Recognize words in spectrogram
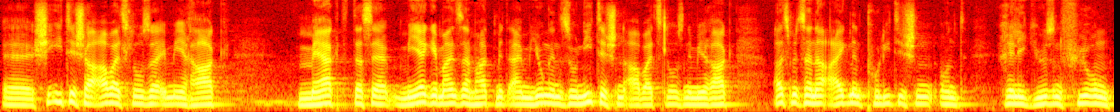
äh, schiitischer Arbeitsloser im Irak merkt, dass er mehr gemeinsam hat mit einem jungen sunnitischen Arbeitslosen im Irak als mit seiner eigenen politischen und religiösen Führung,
